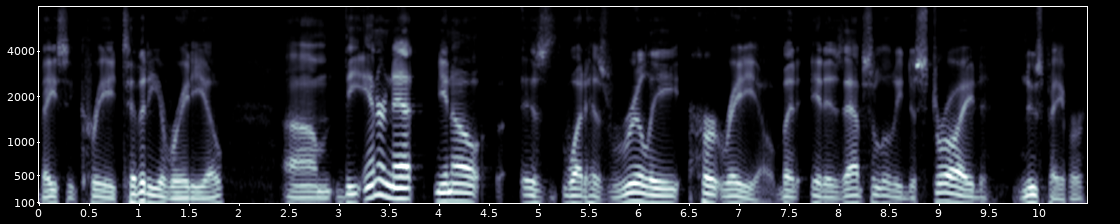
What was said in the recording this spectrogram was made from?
basic creativity of radio. Um, the internet, you know, is what has really hurt radio, but it has absolutely destroyed newspaper.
